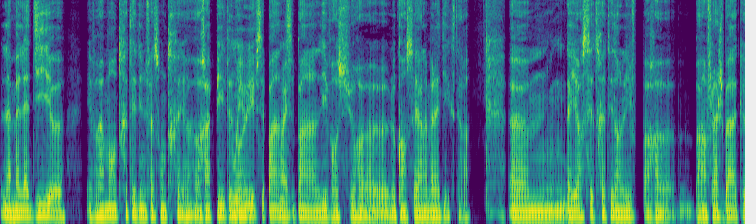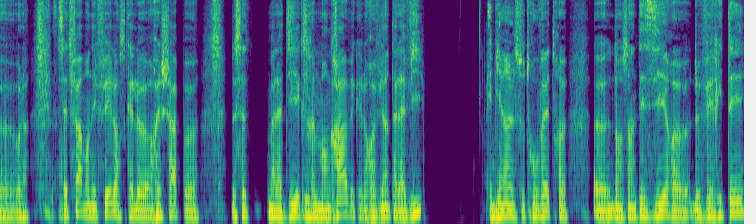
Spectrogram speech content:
la maladie est vraiment traitée d'une façon très euh, rapide dans Oui, le oui. livre. C'est pas un, c'est pas un livre sur euh, le cancer, la maladie, etc. Euh, D'ailleurs, c'est traité dans le livre par euh, par un flashback. voilà. Cette femme, en effet, lorsqu'elle réchappe de cette maladie extrêmement Mhm. grave et qu'elle revient à la vie, eh bien, elle se trouve être dans un désir de vérité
